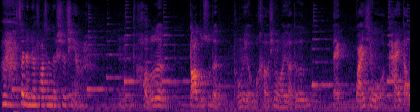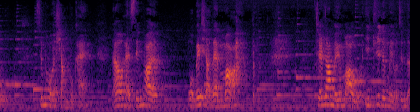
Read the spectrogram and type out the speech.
唉，这两天发生的事情啊，嗯，好多的大多数的朋友，我好心网友都来关心我、开导我，生怕我想不开，然后还生怕我被小戴骂。其实他没骂我，一句都没有，真的，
